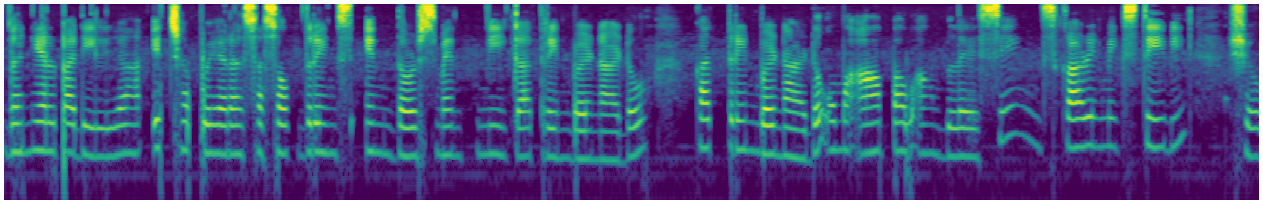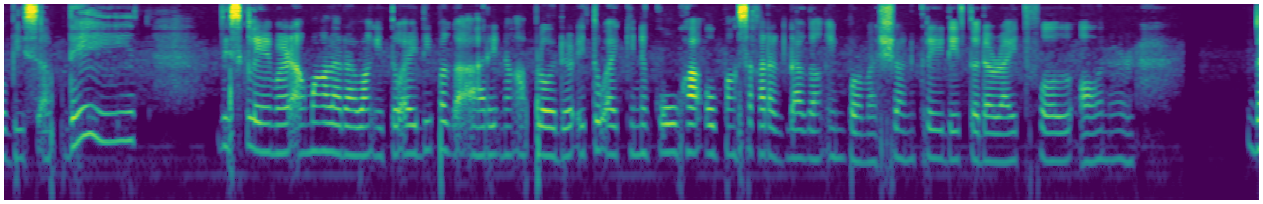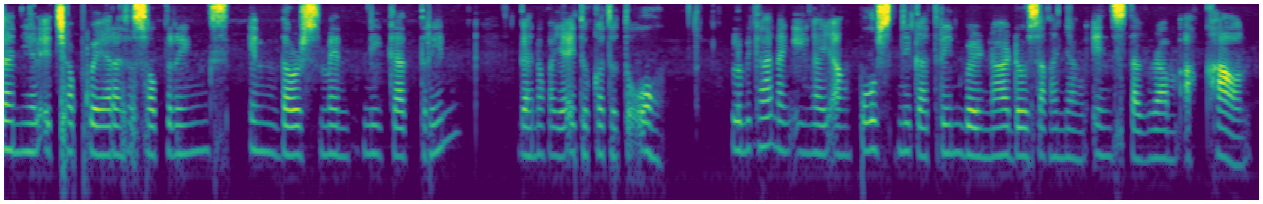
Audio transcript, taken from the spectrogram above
Daniel Padilla, itchapuwera sa soft drinks endorsement ni Catherine Bernardo. Catherine Bernardo, umaapaw ang blessings. Karen Mix TV, Showbiz Update. Disclaimer, ang mga larawang ito ay di pag-aari ng uploader. Ito ay kinukuha upang sa karagdagang impormasyon. Credit to the rightful owner. Daniel Echapuera sa soft drinks endorsement ni Catherine. Gano kaya ito katotoo? Lumikha ng ingay ang post ni Catherine Bernardo sa kanyang Instagram account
